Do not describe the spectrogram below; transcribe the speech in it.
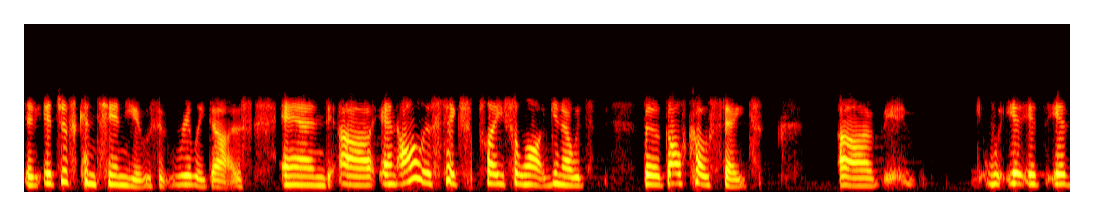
It, it just continues. It really does, and uh, and all this takes place along. You know, it's the Gulf Coast states uh, it, it, it,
